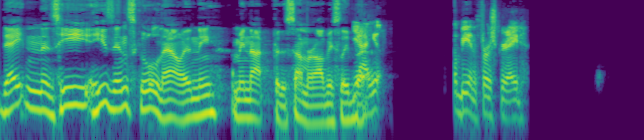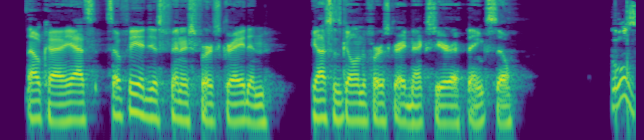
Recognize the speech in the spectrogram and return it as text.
Dayton is he? He's in school now, isn't he? I mean, not for the summer, obviously. But, Yeah, he'll, he'll be in first grade. Okay. Yes. Sophia just finished first grade, and Gus is going to first grade next year, I think. So. School's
